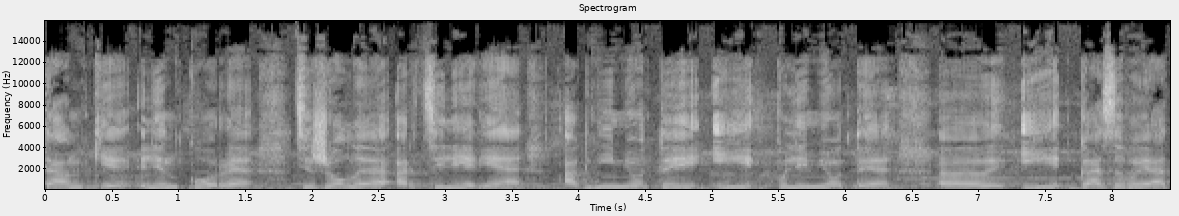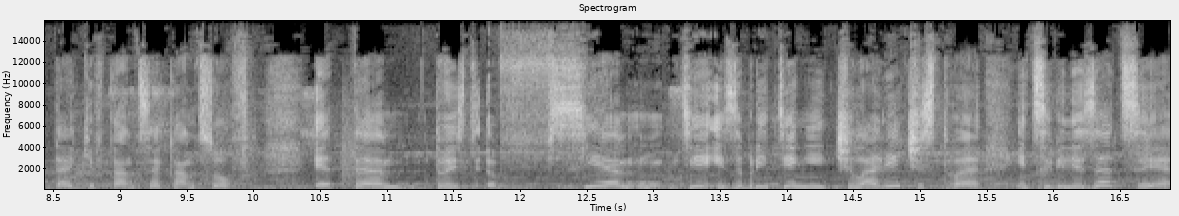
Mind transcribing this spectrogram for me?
танки, линкоры, тяжелая артиллерия, огнеметы и пулеметы, э, и газовые атаки в конце концов. Это, то есть все те изобретения человечества и цивилизации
